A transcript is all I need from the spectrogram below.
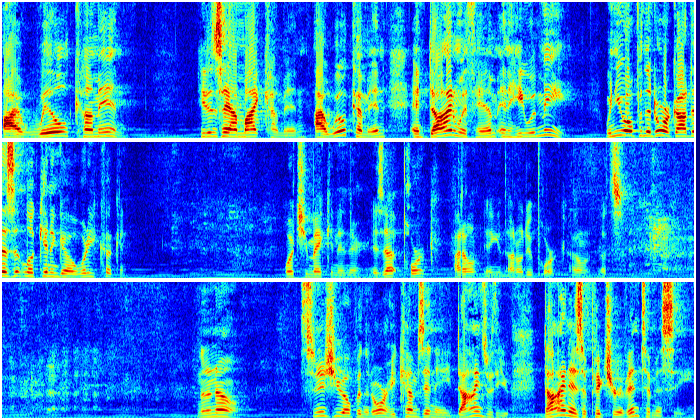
I will come in. He doesn't say, I might come in. I will come in and dine with him and he with me. When you open the door, God doesn't look in and go, "What are you cooking? What you making in there? Is that pork? I don't. I don't do pork. I don't. That's no, no, no. As soon as you open the door, He comes in and He dines with you. Dine is a picture of intimacy.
